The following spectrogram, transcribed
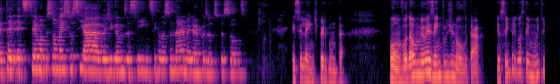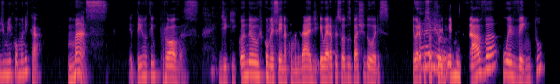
é ter, é ser uma pessoa mais sociável, digamos assim, se relacionar melhor com as outras pessoas? Excelente pergunta. Bom, eu vou dar o meu exemplo de novo, tá? Eu sempre gostei muito de me comunicar, mas eu tenho, eu tenho provas de que quando eu comecei na comunidade, eu era a pessoa dos bastidores. Eu era a pessoa que organizava o evento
